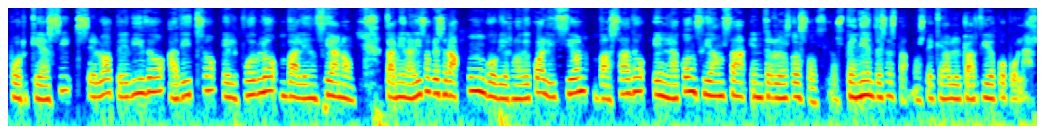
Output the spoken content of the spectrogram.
porque así se lo ha pedido, ha dicho, el pueblo valenciano. También ha dicho que será un gobierno de coalición basado en la confianza entre los dos socios. Pendientes estamos de que hable el Partido Popular.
